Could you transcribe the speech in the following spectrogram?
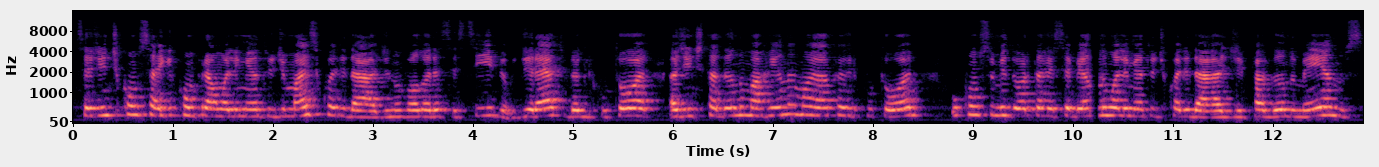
se a gente consegue comprar um alimento de mais qualidade, no valor acessível, direto do agricultor, a gente está dando uma renda maior para o agricultor, o consumidor está recebendo um alimento de qualidade pagando menos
